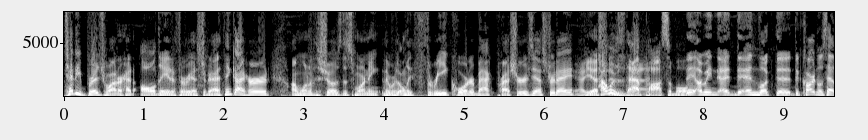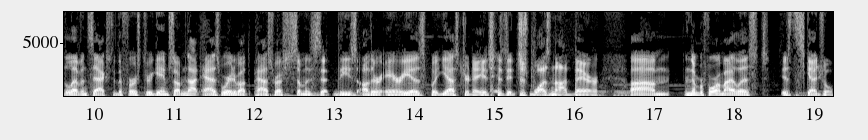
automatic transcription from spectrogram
Teddy Bridgewater had all day to throw yesterday. I think I heard on one of the shows this morning there was only three quarterback pressures yesterday. Yeah, yes. How is that bad. possible? They, I mean, uh, and look, the, the Cardinals had 11 sacks through the first three games, so I'm not as worried about the pass rush as some of these, these other areas. But yesterday, it just it just was not there. Um, number four on my list is the schedule,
